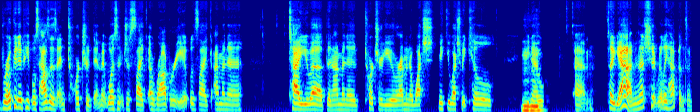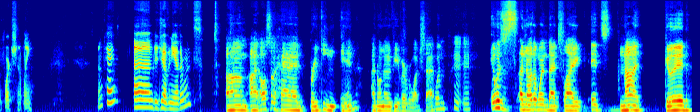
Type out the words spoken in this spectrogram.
broke into people's houses and tortured them. It wasn't just like a robbery. It was like I'm gonna tie you up and I'm gonna torture you or I'm gonna watch make you watch me kill, you Mhm. know. Um so yeah, I mean that shit really happens unfortunately. Okay. Um did you have any other ones? Um, I also had Breaking In. I don't know if you've ever watched that one. Mm-mm. It was another one that's like it's not good,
